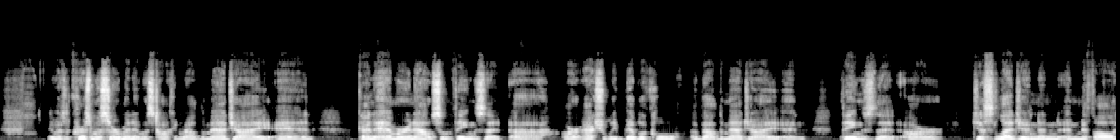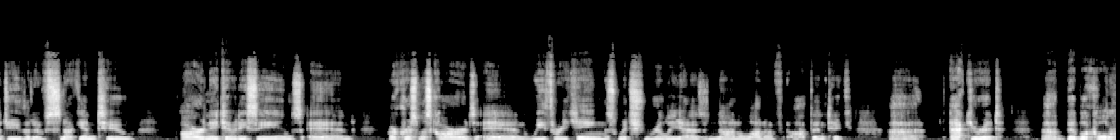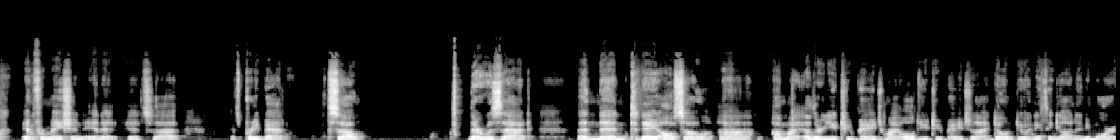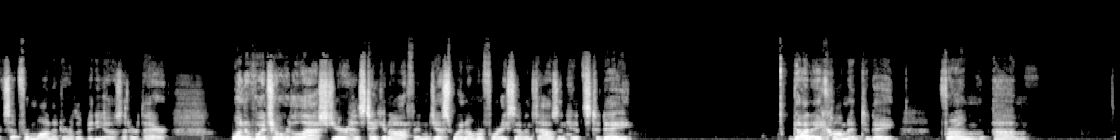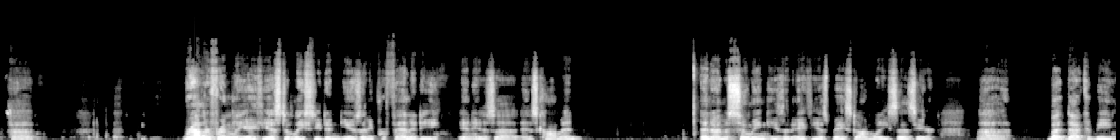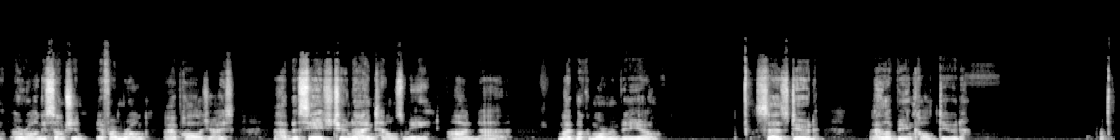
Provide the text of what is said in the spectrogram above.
it was a Christmas sermon. It was talking about the Magi and kind of hammering out some things that uh, are actually biblical about the Magi and things that are just legend and, and mythology that have snuck into our nativity scenes and our Christmas cards and We Three Kings, which really has not a lot of authentic, uh, accurate, uh, biblical information in it. It's uh, it's pretty bad. So there was that. And then today also uh, on my other YouTube page, my old YouTube page that I don't do anything on anymore except for monitor the videos that are there. One of which over the last year has taken off and just went over 47,000 hits today. Got a comment today from um, rather friendly atheist. At least he didn't use any profanity in his uh, his comment and I'm assuming he's an atheist based on what he says here. Uh, but that could be a wrong assumption. If I'm wrong, I apologize. Uh, but CH29 tells me on uh, my Book of Mormon video, says, dude, I love being called dude.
